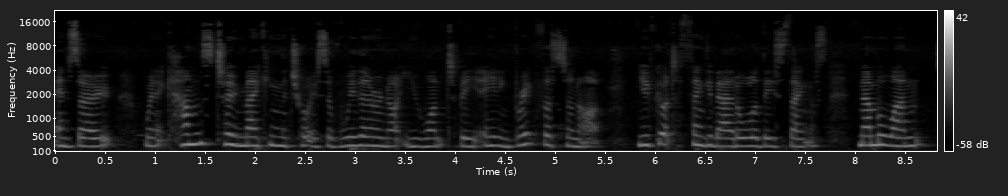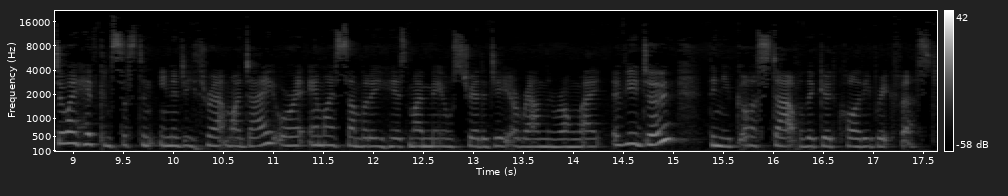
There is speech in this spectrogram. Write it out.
And so, when it comes to making the choice of whether or not you want to be eating breakfast or not, you've got to think about all of these things. Number one, do I have consistent energy throughout my day, or am I somebody who has my meal strategy around the wrong way? If you do, then you've got to start with a good quality breakfast.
